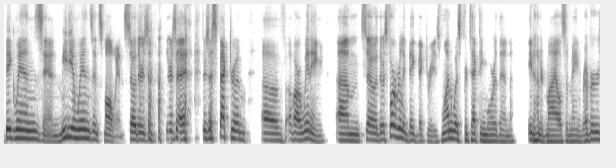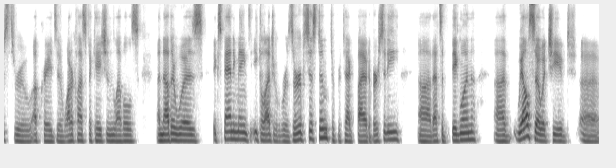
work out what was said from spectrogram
big wins and medium wins and small wins. So there's a, there's a there's a spectrum of of our winning. Um, so there was four really big victories. One was protecting more than 800 miles of Maine rivers through upgrades in water classification levels. Another was expanding Maine's ecological reserve system to protect biodiversity. Uh, that's a big one. Uh, we also achieved uh,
